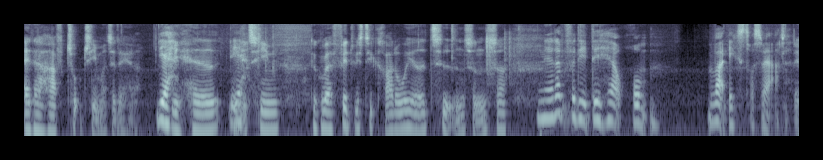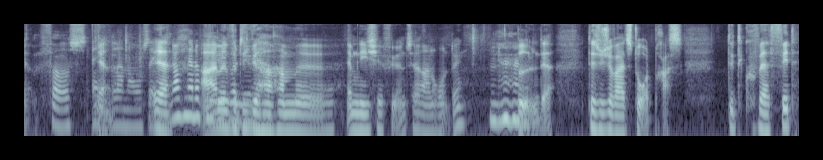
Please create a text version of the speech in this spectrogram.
at have haft to timer til det her. Ja, Vi havde en Ja. time. Det kunne være fedt, hvis de graduerede tiden, sådan så... netop fordi det her rum var ekstra svært Ja. for os af Ja. en eller anden årsag. Ja. Nok netop fordi Ej, men fordi vi har ham, øh, amnesia-fyren til at rende rundt, ikke? Bødlen der. Det synes jeg var et stort pres. Det, det kunne være fedt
